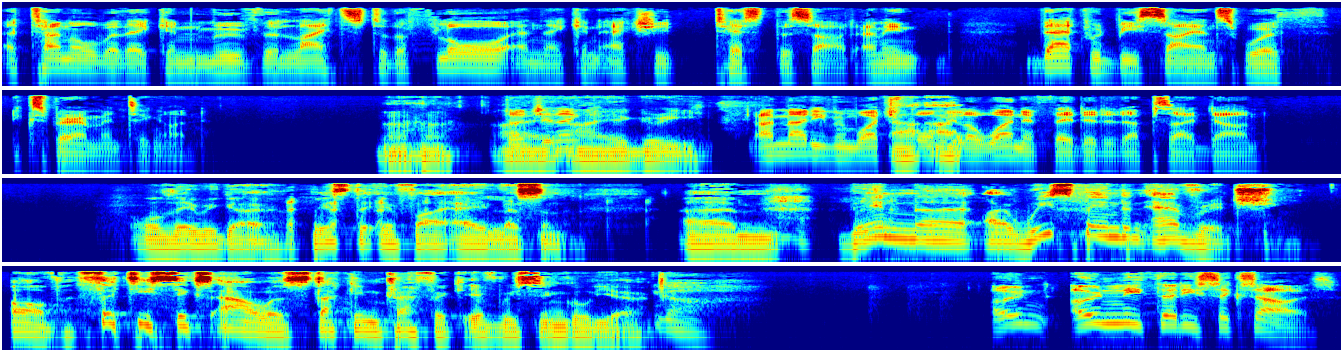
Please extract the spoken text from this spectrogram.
a tunnel where they can move the lights to the floor and they can actually test this out. I mean, that would be science worth experimenting on. Uh-huh. Don't I, you think? I agree. I might even watch uh, Formula I, One if they did it upside down. Well, there we go. There's the FIA lesson. Um, then uh, we spend an average of 36 hours stuck in traffic every single year. Oh. On, only 36 hours.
